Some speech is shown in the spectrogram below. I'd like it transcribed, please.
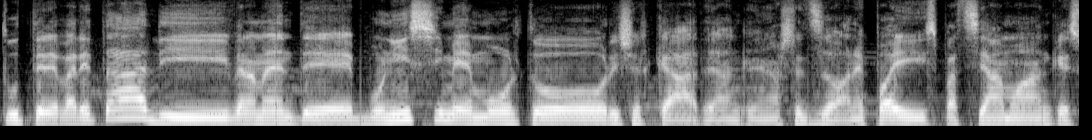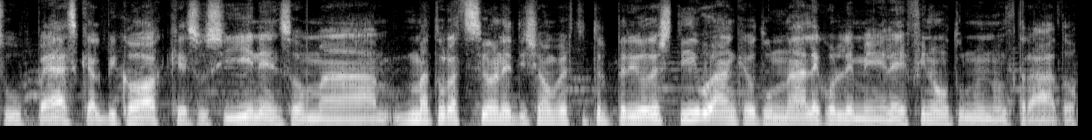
tutte le varietà, di veramente buonissime e molto ricercate anche nelle nostre zone. Poi spaziamo anche su pesca, albicocche, susine, insomma maturazione diciamo per tutto il periodo estivo e anche autunnale con le mele, fino all'autunno inoltrato.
